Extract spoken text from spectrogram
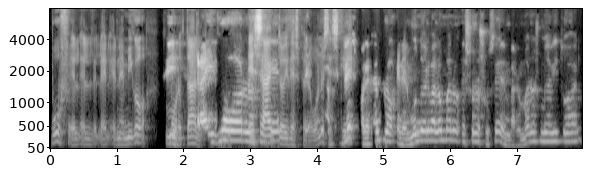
buf, el, enemigo mortal. Traidor, no Exacto, sé dices, pero bueno, si es que... Por ejemplo, en el mundo del balonmano eso no sucede, en balonmano es muy habitual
